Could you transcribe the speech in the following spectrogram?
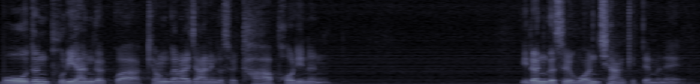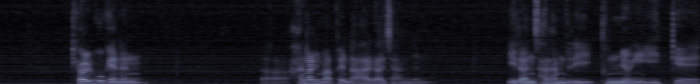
모든 불의한 것과 경건하지 않은 것을 다 버리는 이런 것을 원치 않기 때문에 결국에는 어, 하나님 앞에 나아가지 않는 이런 사람들이 분명히 있게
